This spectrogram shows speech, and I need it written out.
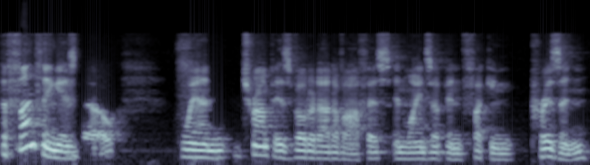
The fun thing is, though, when Trump is voted out of office and winds up in fucking prison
